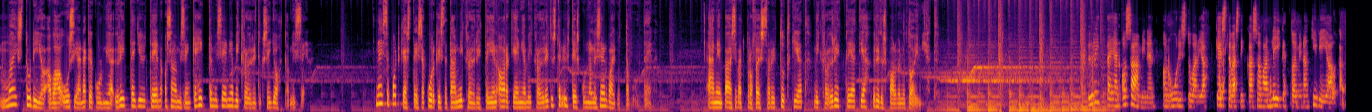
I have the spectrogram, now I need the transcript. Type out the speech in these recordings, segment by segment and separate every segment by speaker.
Speaker 1: My Studio avaa uusia näkökulmia yrittäjyyteen, osaamisen kehittämiseen ja mikroyrityksen johtamiseen. Näissä podcasteissa kurkistetaan mikroyrittäjien arkeen ja mikroyritysten yhteiskunnalliseen vaikuttavuuteen. Ääneen pääsevät professorit, tutkijat, mikroyrittäjät ja yrityspalvelutoimijat.
Speaker 2: Yrittäjän osaaminen on uudistuvan ja kestävästi kasvavan liiketoiminnan kivijalka.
